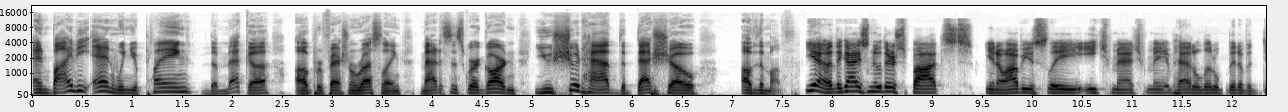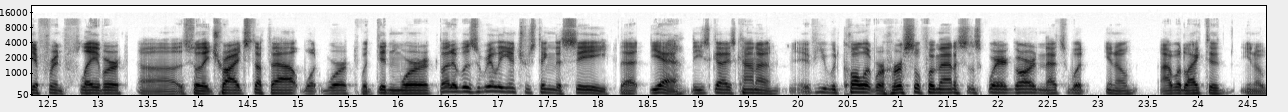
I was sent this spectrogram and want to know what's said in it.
And by the end, when you're playing the mecca of professional wrestling, Madison Square Garden, you should have the best show of the month. Yeah, the guys knew their spots. You know, obviously each match may have had a little bit of a different flavor. Uh, so they tried stuff out, what worked, what didn't work. But it was really interesting to see that, yeah, these guys kind of, if you would call it rehearsal for Madison Square Garden, that's what, you know, I would like to, you know,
